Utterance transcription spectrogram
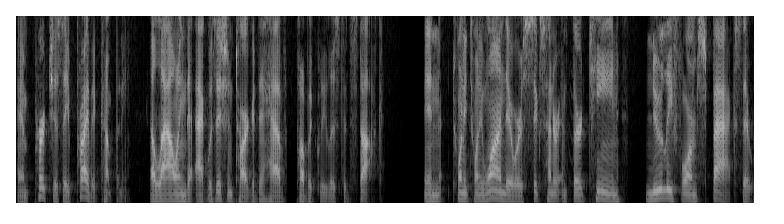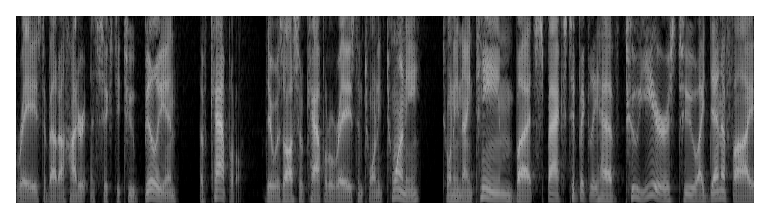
and purchase a private company, allowing the acquisition target to have publicly listed stock. In 2021, there were 613 newly formed SPACs that raised about 162 billion of capital. There was also capital raised in 2020, 2019, but SPACs typically have 2 years to identify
